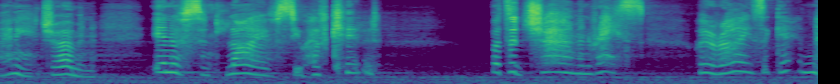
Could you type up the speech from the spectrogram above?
many German, innocent lives you have killed. But the German race will rise again.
